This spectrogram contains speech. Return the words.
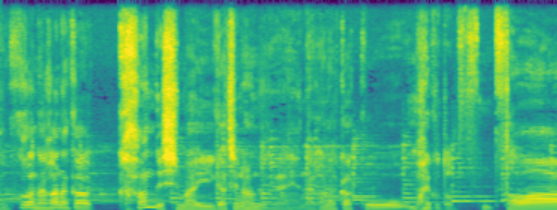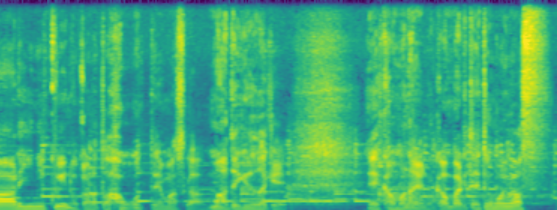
僕がなかなか噛んでしまいがちなのでねなかなかこううまいこと伝わりにくいのかなとは思っていますがまあできるだけ、え、噛まないように頑張りたいと思います。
